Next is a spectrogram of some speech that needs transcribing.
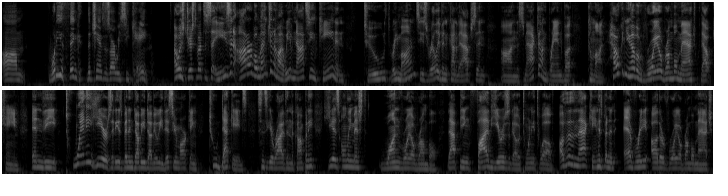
Um, what do you think the chances are we see Kane? I was just about to say he's an honorable mention of mine. We have not seen Kane in two, three months. He's really been kind of absent on the SmackDown brand, but come on. How can you have a Royal Rumble match without Kane? In the 20 years that he's been in WWE, this year marking two decades since he arrived in the company, he has only missed one Royal Rumble, that being five years ago, 2012. Other than that, Kane has been in every other Royal Rumble match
